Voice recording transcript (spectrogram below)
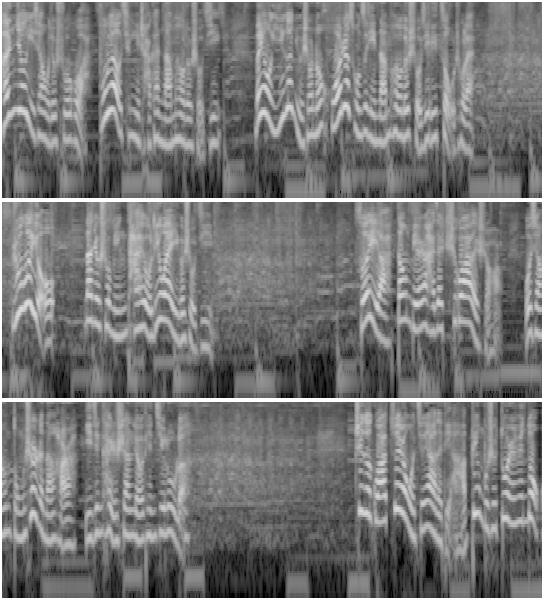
很久以前我就说过啊，不要轻易查看男朋友的手机。没有一个女生能活着从自己男朋友的手机里走出来。如果有，那就说明他还有另外一个手机。所以啊，当别人还在吃瓜的时候，我想懂事的男孩啊已经开始删聊天记录了。这个瓜最让我惊讶的点啊，并不是多人运动，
